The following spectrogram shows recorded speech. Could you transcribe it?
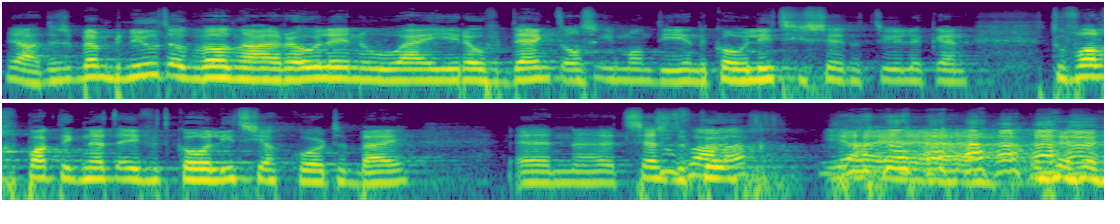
ja, dus ik ben benieuwd ook wel naar Rolin, hoe hij hierover denkt als iemand die in de coalitie zit natuurlijk. En toevallig pakte ik net even het coalitieakkoord erbij. En eh, het zesde punt... Toevallig. Ja, ja, ja.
